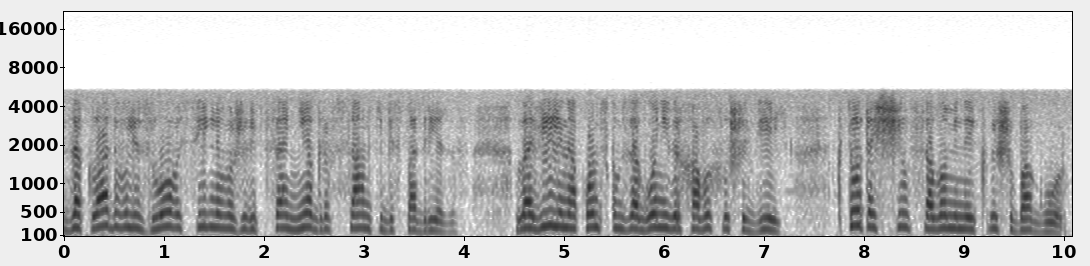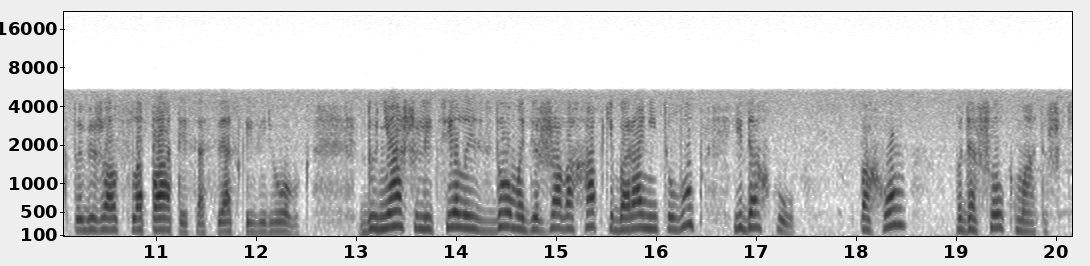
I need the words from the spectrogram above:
закладывали злого сильного жеребца негров в санки без подрезов ловили на конском загоне верховых лошадей, кто тащил с соломенной крыши багор, кто бежал с лопатой со связкой веревок. Дуняша летела из дома, держа в охапке бараний тулуп и доху. Пахом подошел к матушке.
